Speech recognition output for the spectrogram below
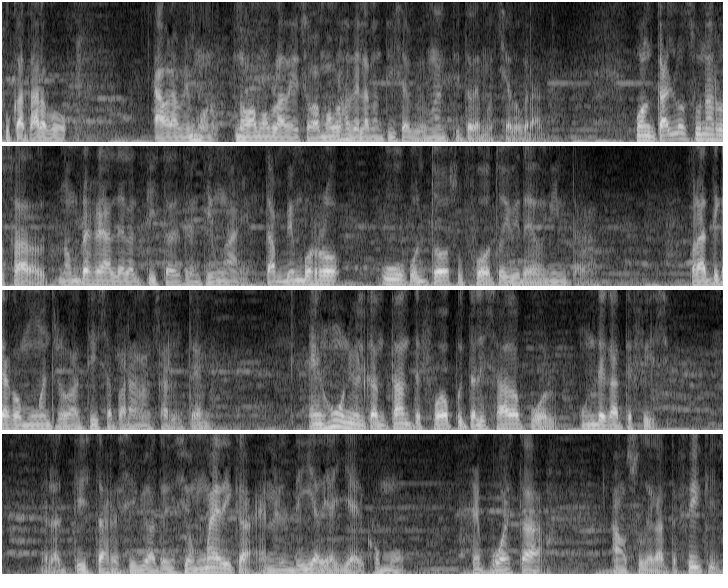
su catálogo. Ahora mismo no, vamos a hablar de eso, vamos a hablar de la noticia de un artista demasiado grande. Juan Carlos Una Rosado, nombre real del artista de 31 años, también borró u ocultó su foto y video en Instagram. Práctica común entre los artistas para lanzar un tema. En junio el cantante fue hospitalizado por un desgaste físico. El artista recibió atención médica en el día de ayer como respuesta a su desgaste físico.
